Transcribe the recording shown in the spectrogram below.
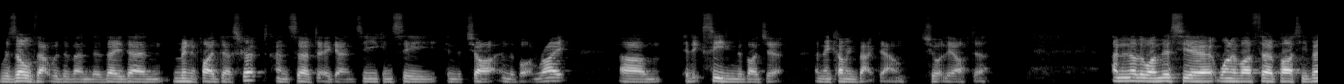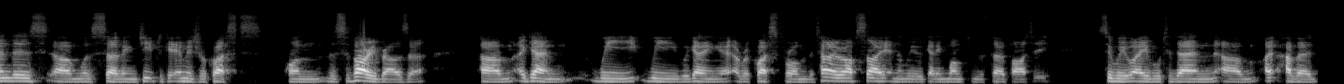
resolve that with the vendor. They then minified their script and served it again. So you can see in the chart in the bottom right, um, it exceeding the budget and then coming back down shortly after. And another one this year, one of our third-party vendors um, was serving duplicate image requests on the Safari browser. Um, again, we, we were getting a request from the Telegraph site and then we were getting one from the third party. So we were able to then um, have a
